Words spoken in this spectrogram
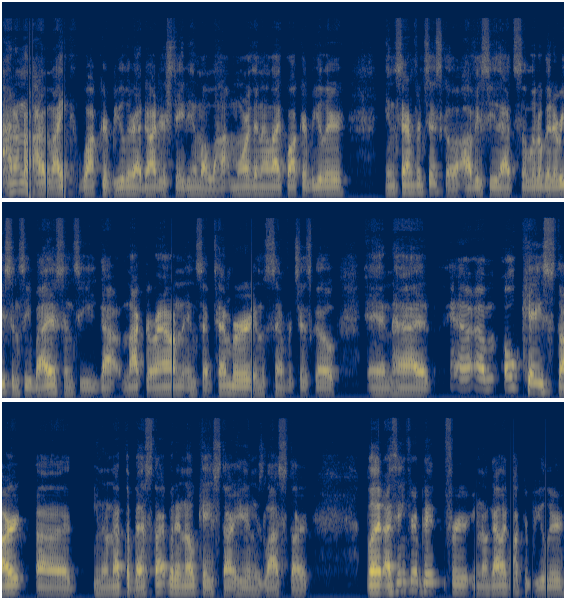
I don't know. I like Walker Buehler at Dodger Stadium a lot more than I like Walker Buehler in San Francisco. Obviously, that's a little bit of recency bias since he got knocked around in September in San Francisco and had an okay start. Uh, you know, not the best start, but an okay start here in his last start. But I think for a pit for you know a guy like Walker Buehler,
